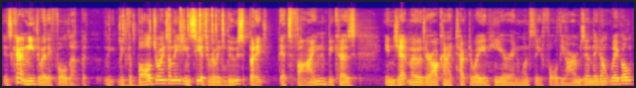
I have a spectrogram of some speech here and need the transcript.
it's kind of neat the way they fold up, but like the ball joints on these, you can see it's really loose, but it it's fine because in jet mode, they're all kind of tucked away in here, and once they fold the arms in, they don't wiggle.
